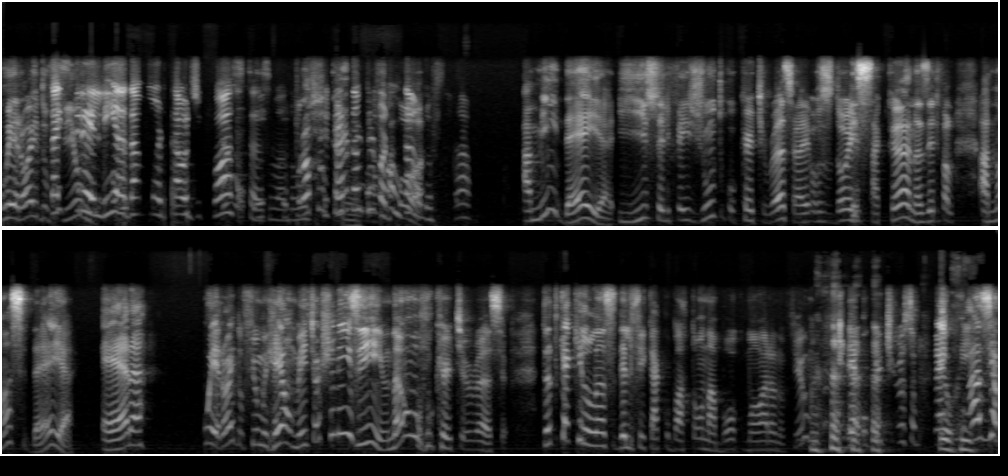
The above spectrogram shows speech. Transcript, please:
o herói do Da filme. estrelinha da mortal de costas, o- o mano. próprio Carpenter mortal falou. no final. a minha ideia, e isso ele fez junto com o Kurt Russell, os dois sacanas, ele falou: a nossa ideia era. O herói do filme realmente é o chinesinho, não o Kurt Russell. Tanto que aquele lance dele ficar com o batom na boca uma hora no filme, é, o Kurt Russell é quase a,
